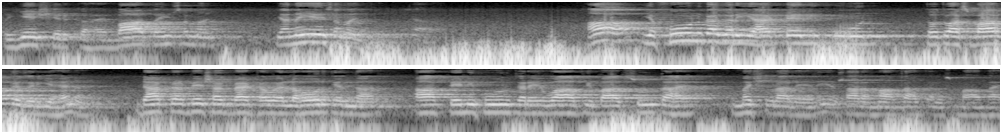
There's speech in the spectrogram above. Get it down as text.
تو یہ شرک ہے۔ بات نہیں سمجھ۔ یا نہیں ہے سمجھ؟ اچھا۔ ہاں یہ فون کا ذریعہ ہے، ٹیلی فون۔ تو تو اسباب کے ذریعے ہے نا۔ ڈاکٹر بے شک بیٹھا ہوا ہے لاہور کے اندر۔ آپ ٹیلی فون کریں، وہ آپ کی بات سنتا ہے۔ مشورہ لے رہے ہیں، سارا ماں کا اسباب ہے۔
